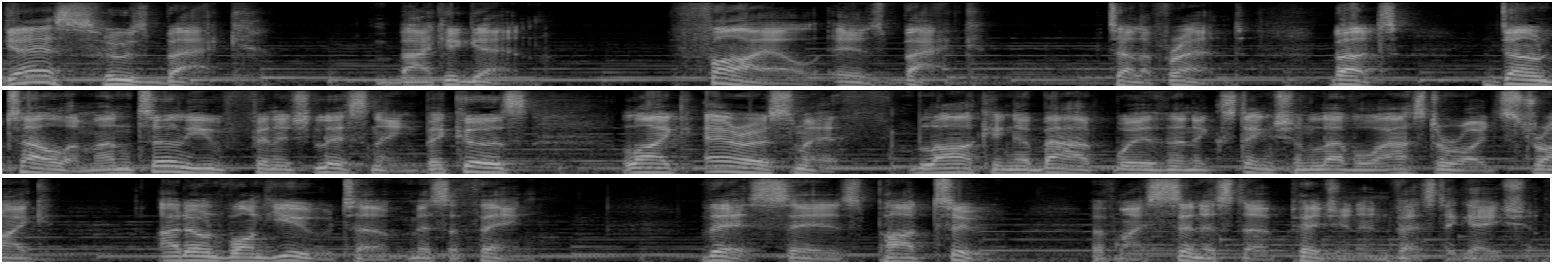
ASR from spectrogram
Guess who's back? Back again. File is back. Tell a friend. But don't tell them until you've finished listening, because, like Aerosmith larking about with an extinction level asteroid strike, I don't want you to miss a thing. This is part two of my sinister pigeon investigation.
